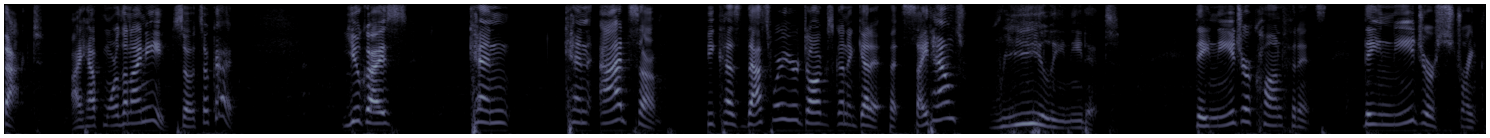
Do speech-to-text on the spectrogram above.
Fact. I have more than I need, so it's okay. You guys can can add some because that's where your dog's going to get it. But sighthounds really need it. They need your confidence. They need your strength.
